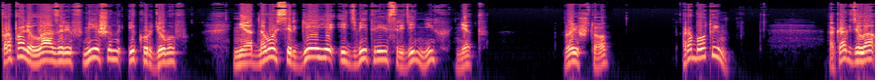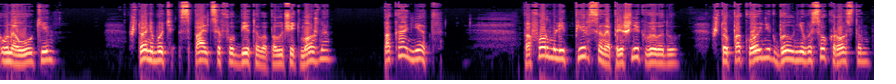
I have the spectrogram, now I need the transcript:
Пропали Лазарев, Мишин и Курдюмов. Ни одного Сергея и Дмитрия среди них нет. Ну и что? Работаем. А как дела у науки? Что-нибудь с пальцев убитого получить можно? Пока нет. По формуле Пирсона пришли к выводу, что покойник был невысок ростом,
